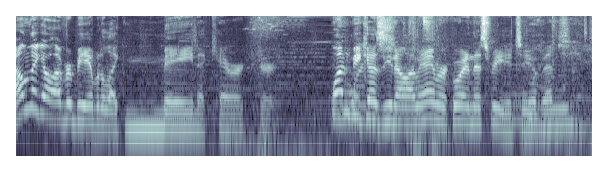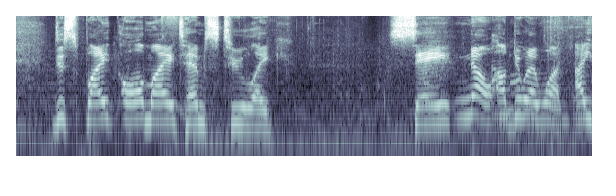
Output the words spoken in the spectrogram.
I don't think I'll ever be able to like main a character. One because you know I mean I'm recording this for YouTube, and despite all my attempts to like say no, I'll do what I want. I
